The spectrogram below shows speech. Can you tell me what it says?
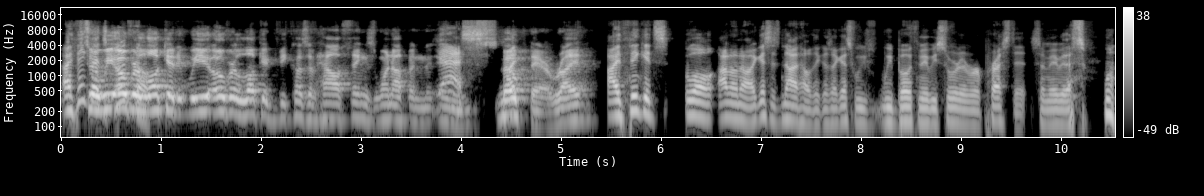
I think so. We overlook though. it. We overlook it because of how things went up and yes, smoke there, right? I think it's well. I don't know. I guess it's not healthy because I guess we we both maybe sort of repressed it. So maybe that's why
